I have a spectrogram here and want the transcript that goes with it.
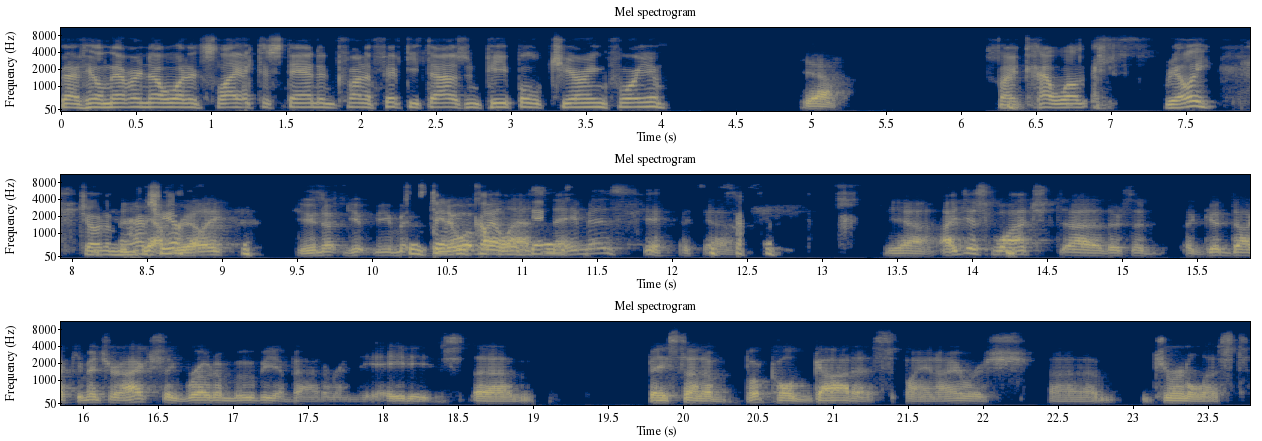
that he'll never know what it's like to stand in front of 50,000 people cheering for you? Yeah. It's like, how well, really? Joe DiMaggio? Yeah, really? Do you know? You, you, do you know what my last name is? yeah. Yeah, I just watched. Uh, there's a, a good documentary. I actually wrote a movie about her in the '80s, um, based on a book called Goddess by an Irish uh, journalist.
